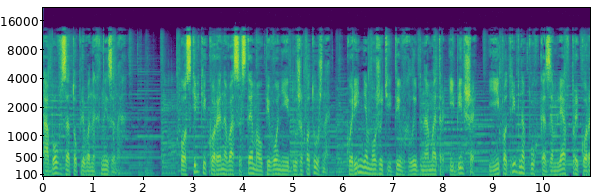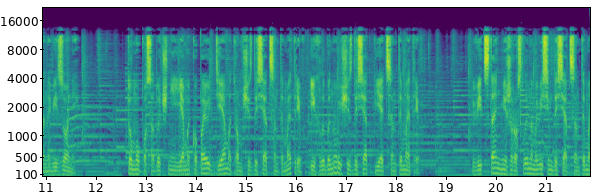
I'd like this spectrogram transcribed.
або в затоплюваних низинах. Оскільки коренева система у півонії дуже потужна, коріння можуть йти вглиб на метр і більше, їй потрібна пухка земля в прикореневій зоні. Тому посадочні ями копають діаметром 60 см і глибиною 65 см. Відстань між рослинами 80 см.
